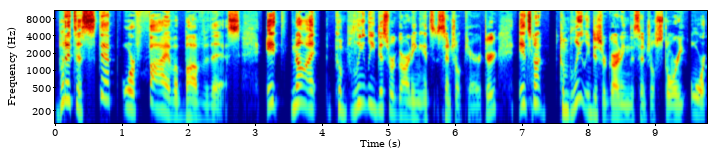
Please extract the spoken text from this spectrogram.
but it's a step or five above this. It's not completely disregarding its central character. It's not completely disregarding the central story or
